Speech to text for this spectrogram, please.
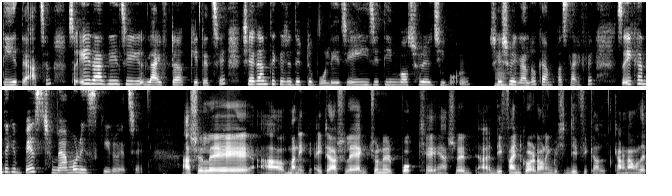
টিএতে আছেন। সো এর আগে যে লাইফটা কেটেছে সেখান থেকে যদি একটু বলি যে এই যে তিন বছরের জীবন শেষ হয়ে গেল ক্যাম্পাস লাইফে। সো এখান থেকে বেস্ট মেমোরিজ কি রয়েছে? আসলে মানে এটা আসলে একজনের পক্ষে আসলে ডিফাইন করাটা অনেক বেশি ডিফিকাল্ট কারণ আমাদের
